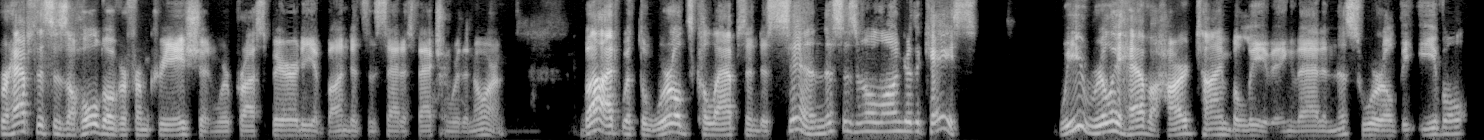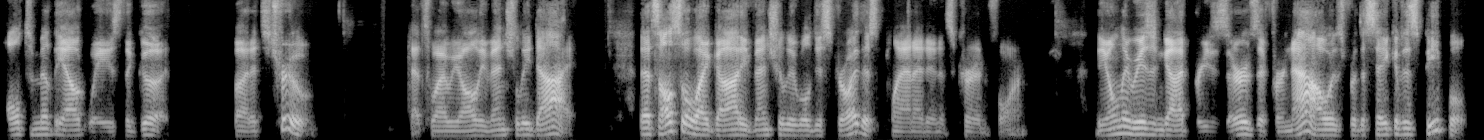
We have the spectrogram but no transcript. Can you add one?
Perhaps this is a holdover from creation where prosperity, abundance, and satisfaction were the norm. But with the world's collapse into sin, this is no longer the case we really have a hard time believing that in this world the evil ultimately outweighs the good. But it's true. That's why we all eventually die. That's also why God eventually will destroy this planet in its current form. The only reason God preserves it for now is for the sake of his people,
